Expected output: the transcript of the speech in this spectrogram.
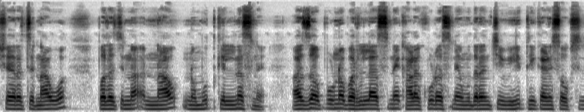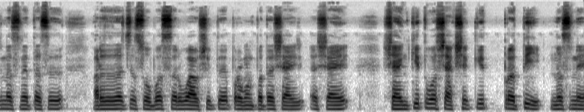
शहराचे नाव व पदाचे ना नाव नमूद केले नसणे. अर्ज अपूर्ण भरलेला असणे खाडाखूड असणे उमेदवारांची विहित ठिकाणी स्वाक्षरी नसणे तसेच अर्जाच्या सोबत सर्व आवश्यक प्रमाणपत्र शाय शाय शांकित व शाक्षकित प्रती नसणे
